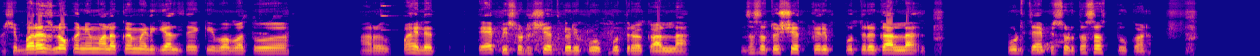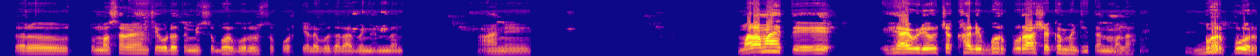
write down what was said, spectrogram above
असे बऱ्याच लोकांनी मला कमेंट केलं ते की बाबा तू अरे पहिल्यात त्या एपिसोड शेतकरी पु पुत्र काढला. जसा तो शेतकरी पुत्र काढला पुढचा एपिसोड तसाच तू काढ. तर तुम्हा सगळ्यांचे एवढं तुम्ही भरभरून सपोर्ट केल्याबद्दल अभिनंदन. आणि मला माहिती आहे ह्या व्हिडिओच्या खाली भरपूर अशा कमेंट येतात मला. भरपूर.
